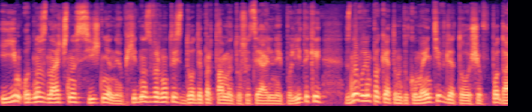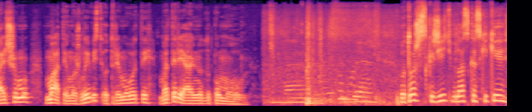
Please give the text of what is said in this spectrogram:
і їм однозначно з січня необхідно звернутися до департаменту соціальної політики з новим пакетом документів для того, щоб в подальшому мати можливість отримувати матеріальну допомогу. Отож, скажіть, будь ласка, скільки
